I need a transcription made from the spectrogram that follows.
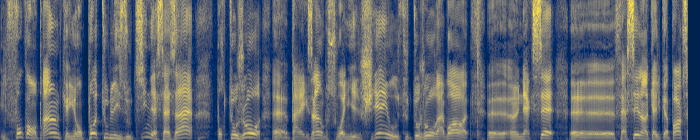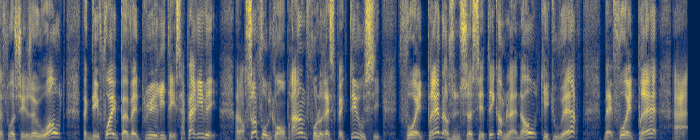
il faut comprendre qu'ils n'ont pas tous les outils nécessaires pour toujours, euh, par exemple, soigner le chien ou toujours avoir euh, un accès euh, facile en quelque part, que ce soit chez eux ou autre. Fait que des fois, ils peuvent être plus irrités. Ça peut arriver. Alors ça, faut le comprendre, faut le respecter aussi. faut être prêt dans une société comme la nôtre, qui est ouverte. Ben, faut être prêt à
